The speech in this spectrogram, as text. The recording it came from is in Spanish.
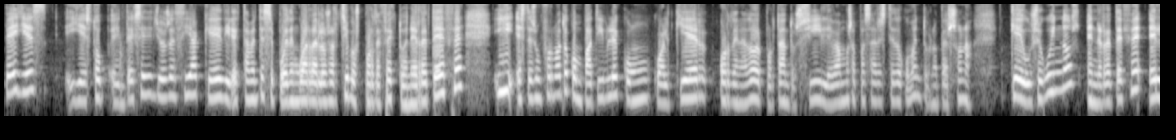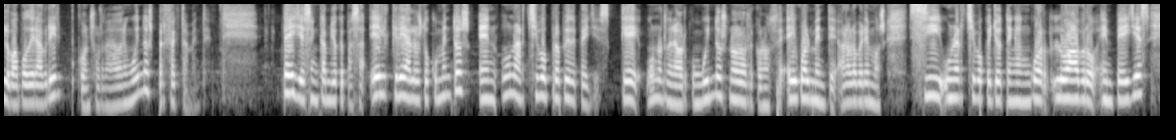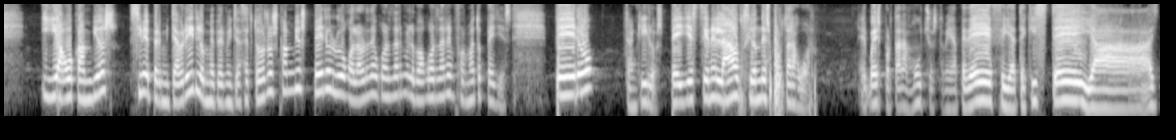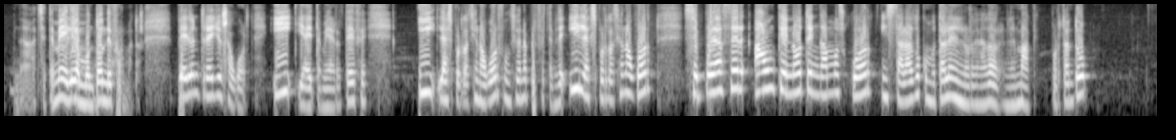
Pages y esto en TextEdit yo os decía que directamente se pueden guardar los archivos por defecto en RTF y este es un formato compatible con cualquier ordenador. Por tanto, si le vamos a pasar este documento a una persona que use Windows en RTF, él lo va a poder abrir con su ordenador en Windows perfectamente. Pages, en cambio, ¿qué pasa? Él crea los documentos en un archivo propio de Pages, que un ordenador con Windows no lo reconoce. E igualmente, ahora lo veremos, si un archivo que yo tenga en Word lo abro en Pages, y hago cambios, sí me permite abrirlo, me permite hacer todos los cambios, pero luego a la hora de guardarme lo va a guardar en formato Pages. Pero, tranquilos, Pages tiene la opción de exportar a Word. Eh, voy a exportar a muchos, también a PDF y a TXT y a HTML y a un montón de formatos. Pero entre ellos a Word y, y hay también a RTF. Y la exportación a Word funciona perfectamente. Y la exportación a Word se puede hacer aunque no tengamos Word instalado como tal en el ordenador, en el Mac. Por tanto,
